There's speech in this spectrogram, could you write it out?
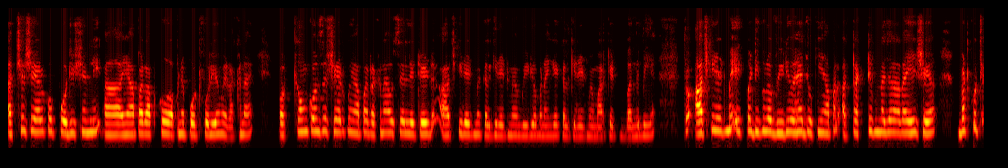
अच्छे शेयर को पोजिशनली यहाँ पर आपको अपने पोर्टफोलियो में रखना है। और कौन कौन से शेयर को यहाँ पर रखना है, उससे रिलेटेड आज की डेट में, कल की डेट में हम वीडियो बनाएँगे, कल की डेट में मार्केट बंद भी है। तो आज की डेट में एक पर्टिकुलर वीडियो है जो कि यहाँ पर अट्रैक्टिव नज़र आ रहा है शेयर बट कुछ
